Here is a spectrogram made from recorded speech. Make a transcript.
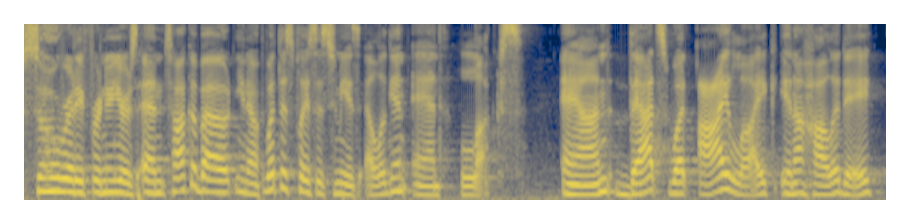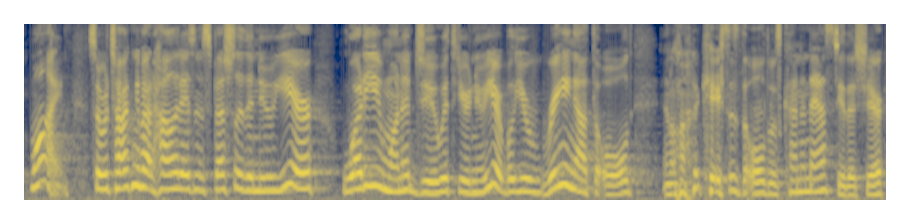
so ready for New Year's. And talk about, you know, what this place is to me is elegant and luxe. And that's what I like in a holiday wine. So we're talking about holidays and especially the new year. What do you want to do with your new year? Well, you're ringing out the old. In a lot of cases, the old was kind of nasty this year,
